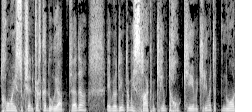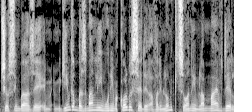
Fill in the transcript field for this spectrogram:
תחום העיסוק שאני אקח כדוריד, בסדר? הם יודעים את המשחק, מכירים את החוקים, מכירים את התנועות שעושים בזה, הם, הם מגיעים גם בזמן לאימונים, הכל בסדר, אבל הם לא מקצוענים. למה, מה ההבדל?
